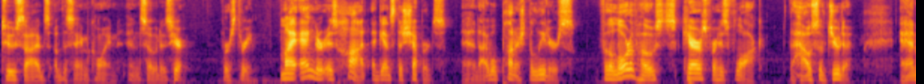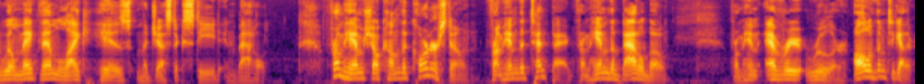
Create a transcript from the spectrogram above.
two sides of the same coin, and so it is here. Verse 3 My anger is hot against the shepherds, and I will punish the leaders. For the Lord of hosts cares for his flock, the house of Judah, and will make them like his majestic steed in battle. From him shall come the cornerstone, from him the tent peg, from him the battle bow from him every ruler, all of them together.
